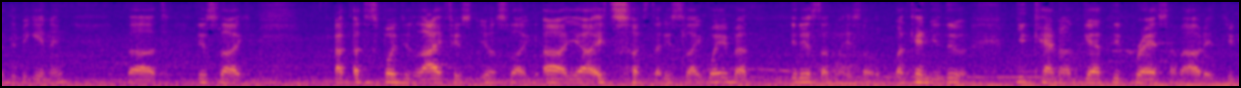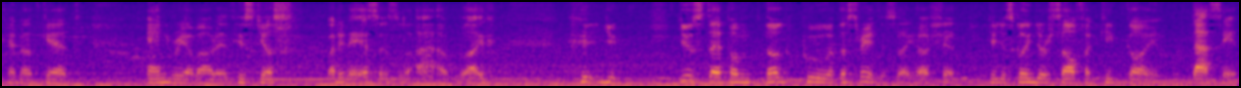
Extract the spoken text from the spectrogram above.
at the beginning, but it's like at, at this point in life it's just like ah oh, yeah it sucks that it's like way but it is that way so what can you do you cannot get depressed about it you cannot get angry about it it's just what it is it's ah, like you you step on dog poo on the street, it's like oh shit. You just clean yourself and keep going. That's it.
